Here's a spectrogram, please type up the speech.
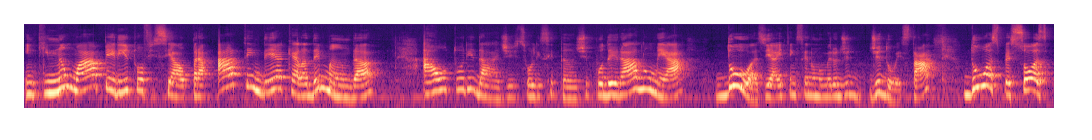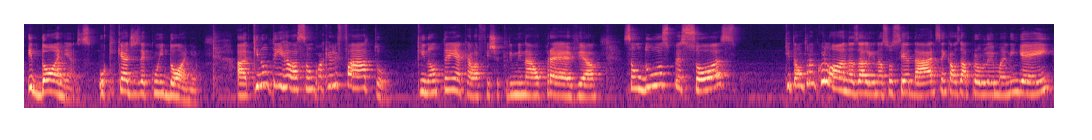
em que não há perito oficial para atender aquela demanda, a autoridade solicitante poderá nomear duas, e aí tem que ser no número de, de dois, tá? Duas pessoas idôneas. O que quer dizer com idônea? Ah, que não tem relação com aquele fato, que não tem aquela ficha criminal prévia. São duas pessoas que estão tranquilonas ali na sociedade, sem causar problema a ninguém,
